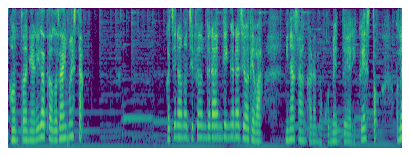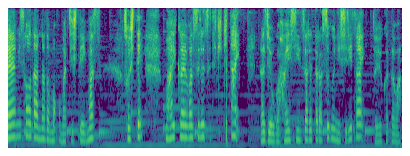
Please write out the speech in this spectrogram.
本当にありがとうございました。こちらの自分ブランディングラジオでは皆さんからのコメントやリクエスト、お悩み相談などもお待ちしています。そして毎回忘れずに聞きたい、ラジオが配信されたらすぐに知りたいという方は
